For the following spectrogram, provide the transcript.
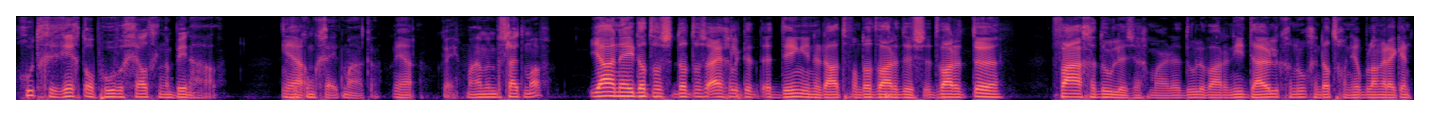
goed gericht op hoe we geld gingen binnenhalen. Ja. concreet maken. Ja. Oké, maar we besluiten hem af. Ja, nee, dat was, dat was eigenlijk het, het ding inderdaad. Van dat waren dus, het waren te vage doelen, zeg maar. De doelen waren niet duidelijk genoeg en dat is gewoon heel belangrijk. En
